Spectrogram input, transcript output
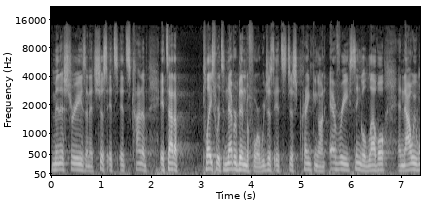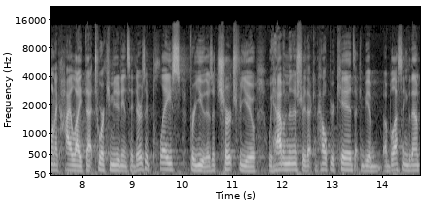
ministries, and it's just, it's, it's kind of, it's at a place where it's never been before. We're just, it's just cranking on every single level. And now we want to highlight that to our community and say, there's a place for you. There's a church for you. We have a ministry that can help your kids, that can be a, a blessing to them.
